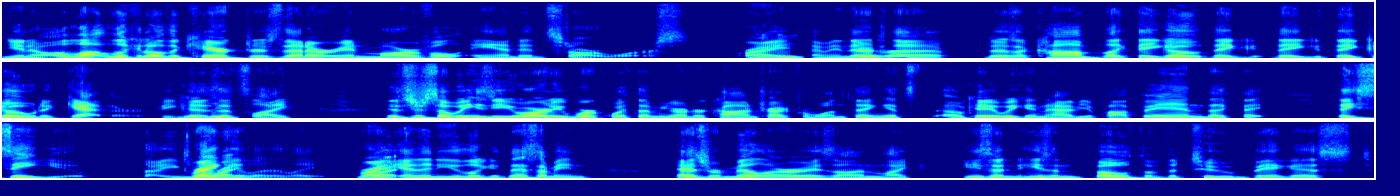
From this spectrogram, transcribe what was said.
you know, a lot. Look at all the characters that are in Marvel and in Star Wars, right? I mean, there's a there's a comp like they go they they they go together because Mhm. it's like it's just so easy. You already work with them. You're under contract for one thing. It's okay. We can have you pop in. Like they they see you regularly, right? Right. And then you look at this. I mean, Ezra Miller is on like he's in he's in both of the two biggest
